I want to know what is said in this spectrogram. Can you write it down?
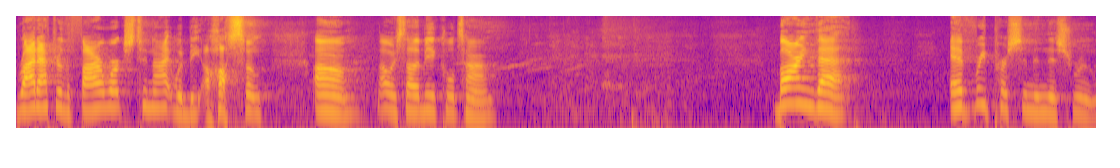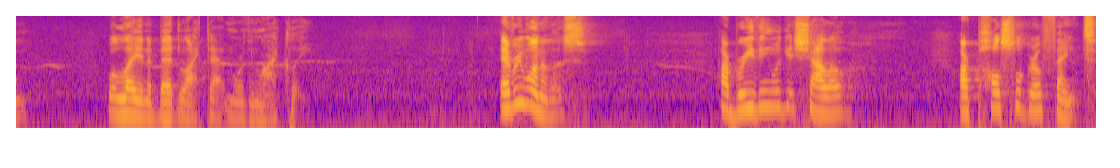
right after the fireworks tonight would be awesome. Um, I always thought it'd be a cool time. Barring that, every person in this room will lay in a bed like that more than likely. Every one of us. Our breathing will get shallow, our pulse will grow faint.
